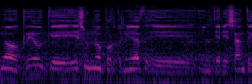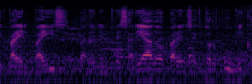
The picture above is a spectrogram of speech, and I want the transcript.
No, creo que es una oportunidad eh, interesante para el país, para el empresariado, para el sector público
